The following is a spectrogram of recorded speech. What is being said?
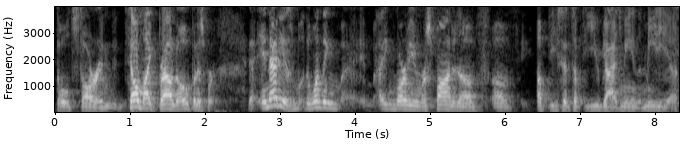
Gold Star, and tell Mike Brown to open his. And that is the one thing I think Marvin responded of of up. He said it's up to you guys, meaning the media,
